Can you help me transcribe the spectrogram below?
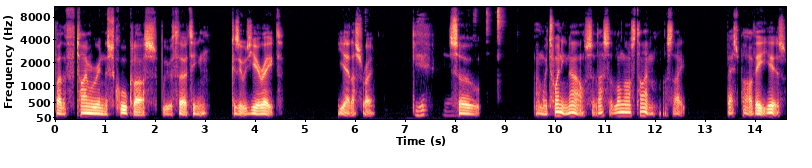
by the time we were in the school class, we were 13 because it was year 8. Yeah, that's right. Yeah. yeah. So, and we're 20 now, so that's a long ass time. That's like best part of eight years.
